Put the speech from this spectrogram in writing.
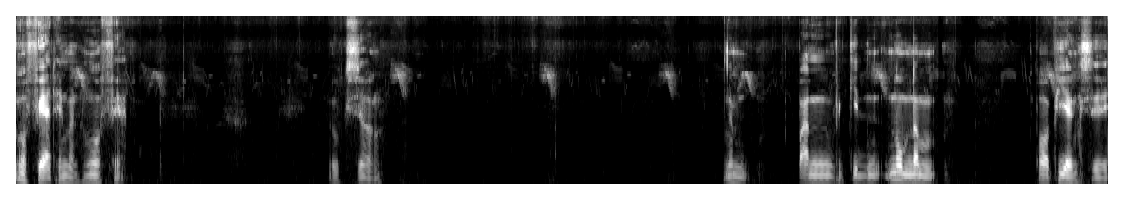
งัวแฝดเห็นมันงัวแฝดลูกสองน้ำปันไปกินนมน้ำพ่อเพียงเสย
